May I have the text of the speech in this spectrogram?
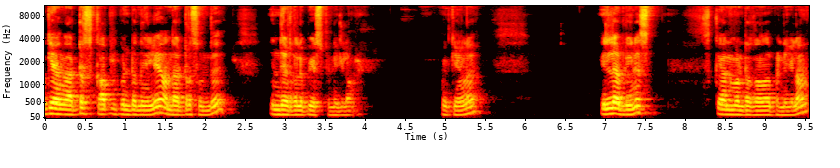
ஓகே அங்கே அட்ரஸ் காப்பி பண்ணிட்டு வந்தீங்க இல்லையா? அந்த அட்ரஸ் வந்து இந்த இடத்துல பேஸ்ட் பண்ணிக்கலாம். ஓகேங்களா இல்லை அப்படின்னா ஸ்கேன் பண்ணுறதா பண்ணிக்கலாம்.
